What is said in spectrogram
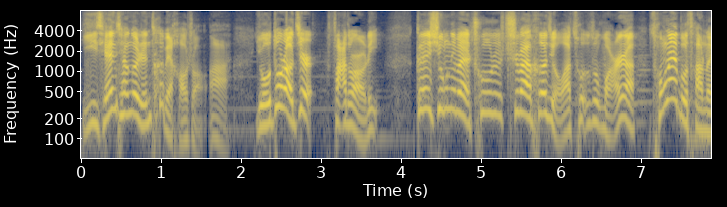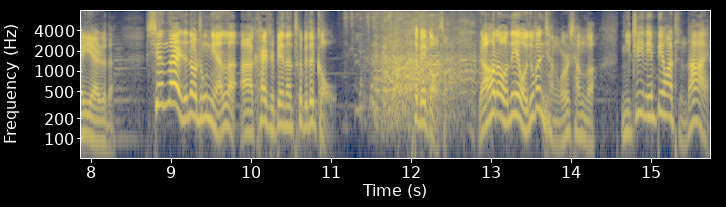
以前强哥人特别豪爽啊，有多少劲儿发多少力，跟兄弟们出吃饭喝酒啊，出出玩啊，从来不藏着掖着的。现在人到中年了啊，开始变得特别的狗，特别搞笑。然后呢，我那天我就问强哥，我说强哥，你这一年变化挺大呀，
